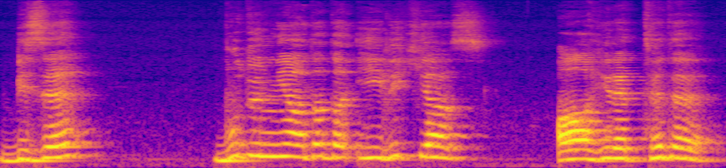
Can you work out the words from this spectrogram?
Bize bu dünyada da iyilik yaz, ahirette de.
